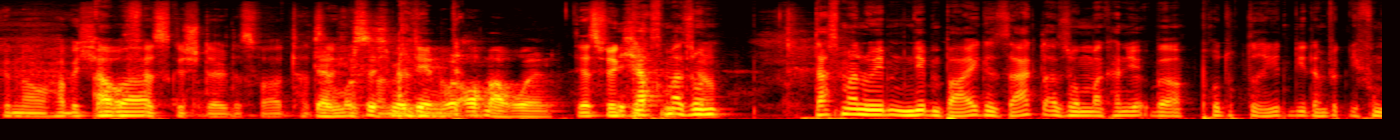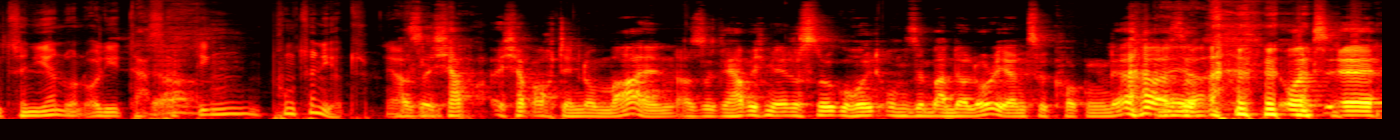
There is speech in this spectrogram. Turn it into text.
Genau, habe ich ja auch festgestellt. Das war tatsächlich. Dann muss ich mir den wohl auch mal holen. Der ist wirklich ich habe mal so ein das mal nur nebenbei gesagt, also man kann ja über Produkte reden, die dann wirklich funktionieren und Olli, das ja. Ding funktioniert. Ja, also ich habe ich hab auch den normalen, also den habe ich mir das nur geholt, um The Mandalorian zu gucken. Ne? Also, ja, und äh,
